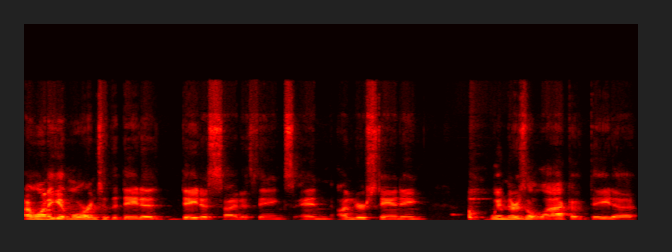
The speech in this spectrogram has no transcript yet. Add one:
I want to get more into the data data side of things and understanding when there's a lack of data.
